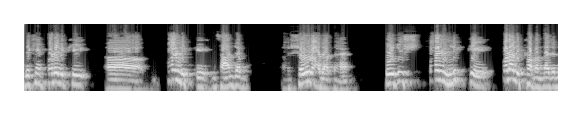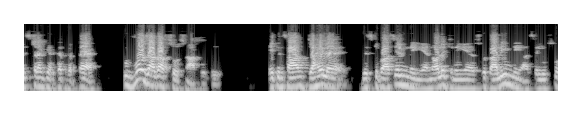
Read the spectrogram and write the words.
देखें पढ़े लिखे पढ़ लिख के इंसान जब शऊर आ जाता है तो जो पढ़ लिख के पढ़ा लिखा बंदा जब इस तरह की हरकत करता है तो वो ज़्यादा अफसोसनाक होती है। एक इंसान जाहिल है, जिसके पास इल्म नहीं है, नॉलेज नहीं है, उसको तालीम नहीं हासिल, उसको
